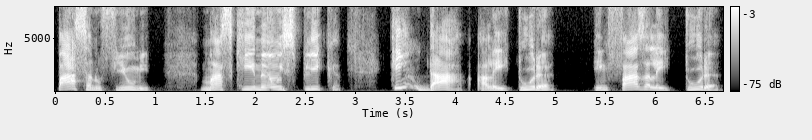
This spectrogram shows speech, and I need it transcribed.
passa no filme, mas que não explica. Quem dá a leitura, quem faz a leitura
